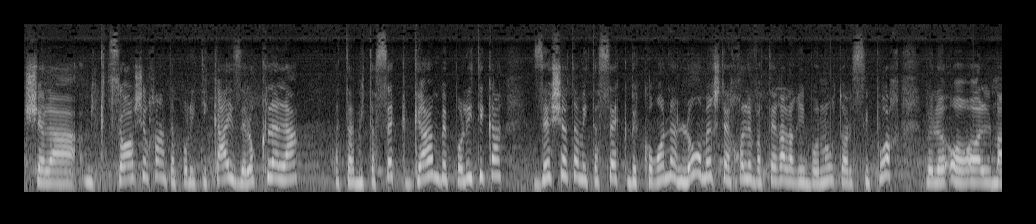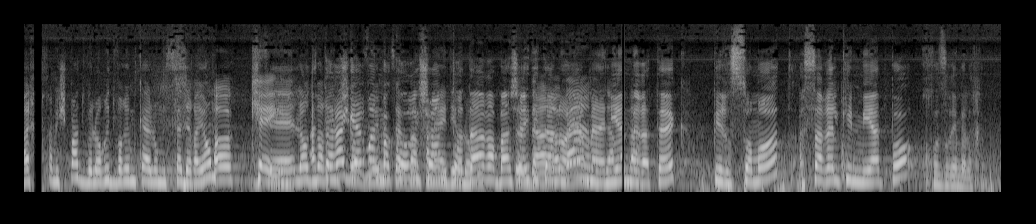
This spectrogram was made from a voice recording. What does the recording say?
של המקצוע שלך, אתה פוליטיקאי, זה לא קללה. אתה מתעסק גם בפוליטיקה, זה שאתה מתעסק בקורונה לא אומר שאתה יכול לוותר על הריבונות או על סיפוח ולא, או על מערכת המשפט ולהוריד דברים כאלו מסדר היום. אוקיי. זה לא דברים עטרה שעוברים גרמן, אצל מקור במחנה ראשון, האידיאולוגי. תודה רבה שהיית איתנו, היה מעניין. מרתק. פרסומות, השר אלקין מיד פה, חוזרים אליכם.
